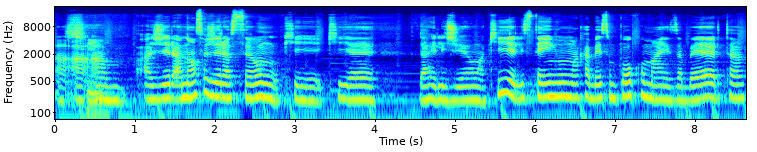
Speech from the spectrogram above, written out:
A, a, a, a, gera, a nossa geração que, que é da religião aqui, eles têm uma cabeça um pouco mais aberta,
